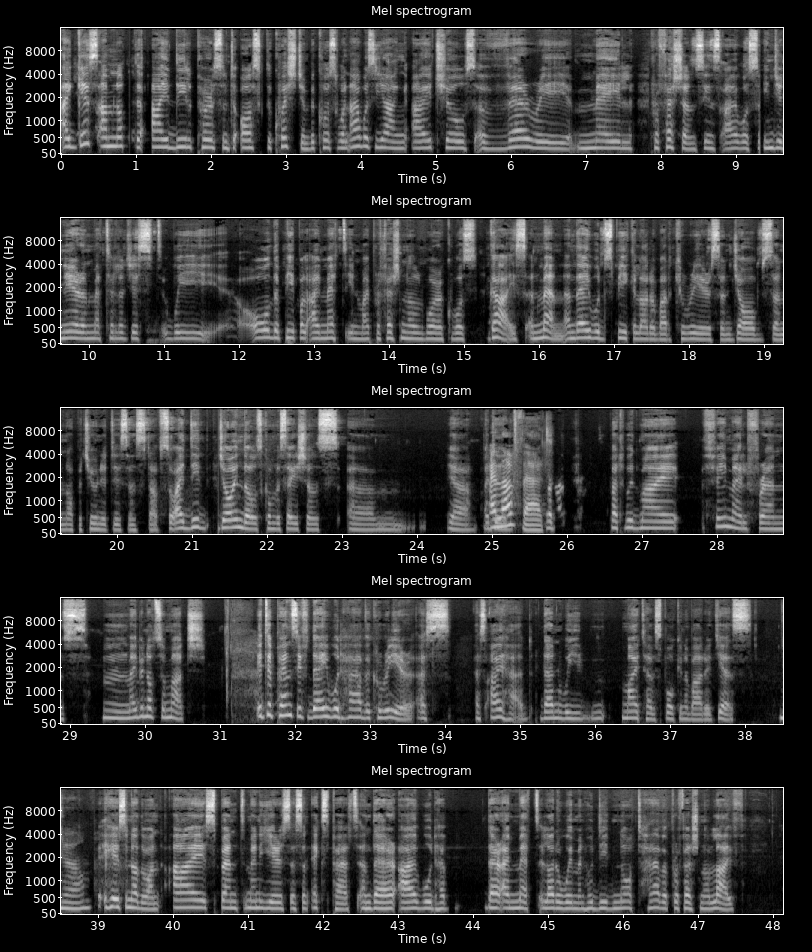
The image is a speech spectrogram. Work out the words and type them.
I guess I'm not the ideal person to ask the question because when I was young, I chose a very male profession since I was an engineer and metallurgist. We, all the people I met in my professional work was guys and men, and they would speak a lot about careers and jobs and opportunities and stuff. So I did join those conversations. Um, yeah, I, I love that. But, but with my female friends, Hmm, maybe not so much. It depends if they would have a career as as I had, then we m- might have spoken about it. Yes. Yeah. Here's another one. I spent many years as an expat, and there I would have there I met a lot of women who did not have a professional life,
